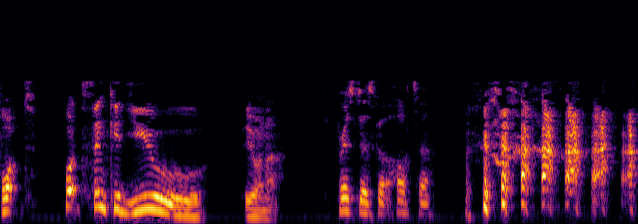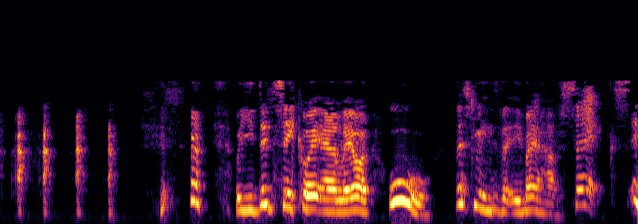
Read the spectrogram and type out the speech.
What what thinked you, Fiona? The prisoner's got hotter. well, you did say quite early on, ooh, this means that he might have sex.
